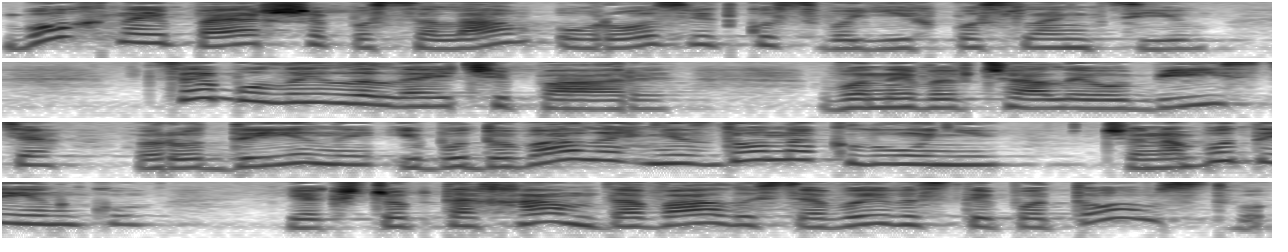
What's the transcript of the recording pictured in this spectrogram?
Бог найперше посилав у розвідку своїх посланців. Це були лелечі пари. Вони вивчали обійстя, родини і будували гніздо на клуні чи на будинку. Якщо птахам вдавалося вивести потомство,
